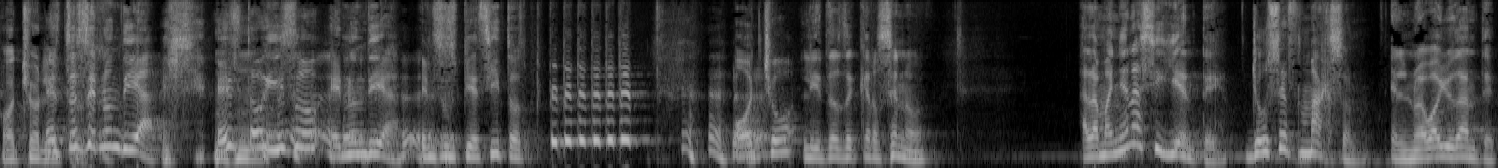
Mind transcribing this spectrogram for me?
Ocho litros. Esto es en un día. Esto hizo en un día, en sus piecitos. Ocho litros de queroseno. A la mañana siguiente, Joseph Maxon, el nuevo ayudante,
